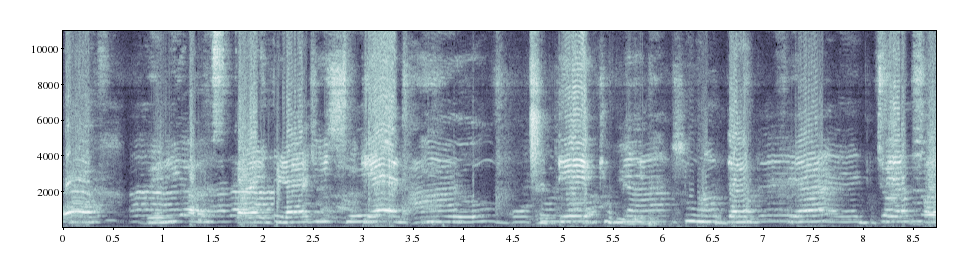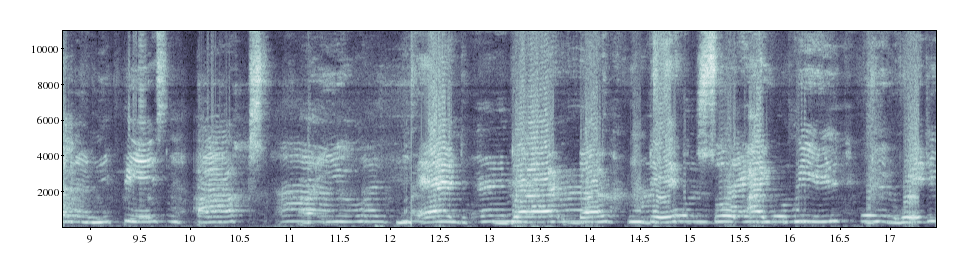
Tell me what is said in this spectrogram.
of various kind that he can you take me to the fair. Repeats, asks uh, you and the, the today, so I will be very, very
